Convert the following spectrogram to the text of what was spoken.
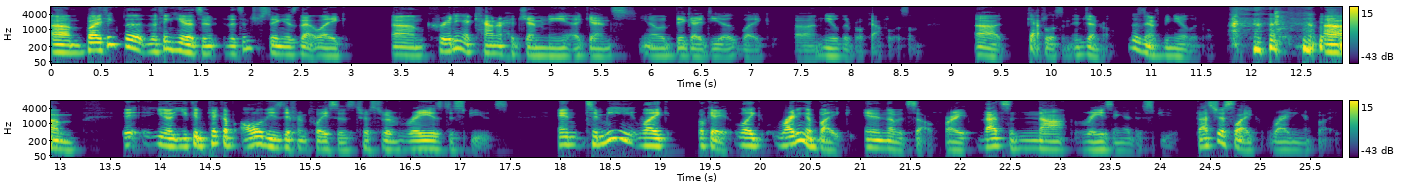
Um, but I think the the thing here that's in, that's interesting is that like um creating a counter hegemony against, you know, a big idea like uh neoliberal capitalism. Uh capitalism in general. It doesn't have to be neoliberal. um it, you know, you can pick up all of these different places to sort of raise disputes. And to me, like, okay, like riding a bike in and of itself, right? That's not raising a dispute. That's just like riding your bike.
